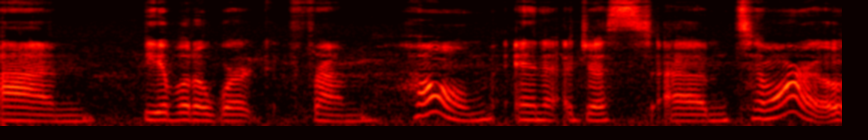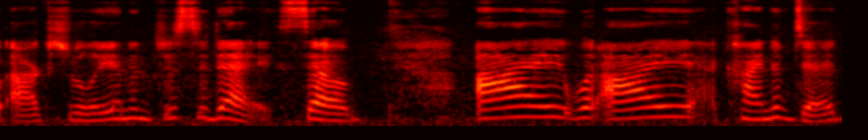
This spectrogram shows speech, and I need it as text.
um, be able to work from home in just um, tomorrow actually in just a day so I what I kind of did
